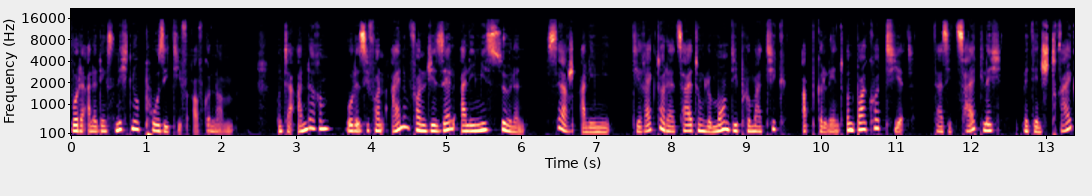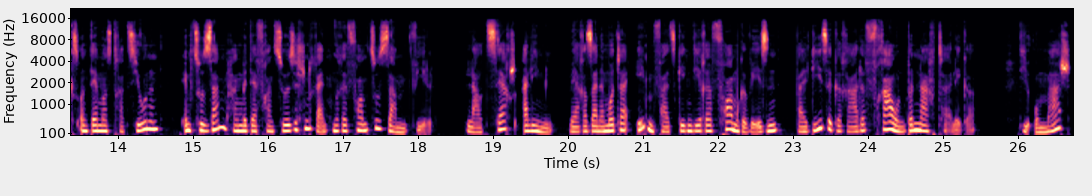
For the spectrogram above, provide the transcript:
wurde allerdings nicht nur positiv aufgenommen. Unter anderem wurde sie von einem von Giselle Halimis Söhnen, Serge Halimi, Direktor der Zeitung Le Monde Diplomatique, abgelehnt und boykottiert, da sie zeitlich mit den Streiks und Demonstrationen im Zusammenhang mit der französischen Rentenreform zusammenfiel. Laut Serge Halimi wäre seine Mutter ebenfalls gegen die Reform gewesen, weil diese gerade Frauen benachteilige. Die Hommage,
